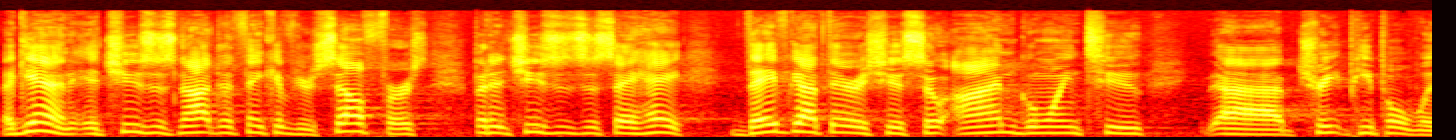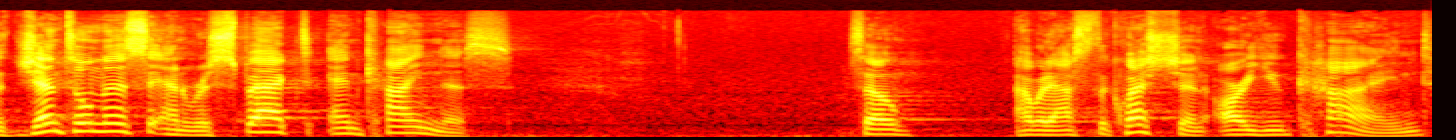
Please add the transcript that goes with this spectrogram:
Again, it chooses not to think of yourself first, but it chooses to say, hey, they've got their issues, so I'm going to uh, treat people with gentleness and respect and kindness. So, I would ask the question Are you kind?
